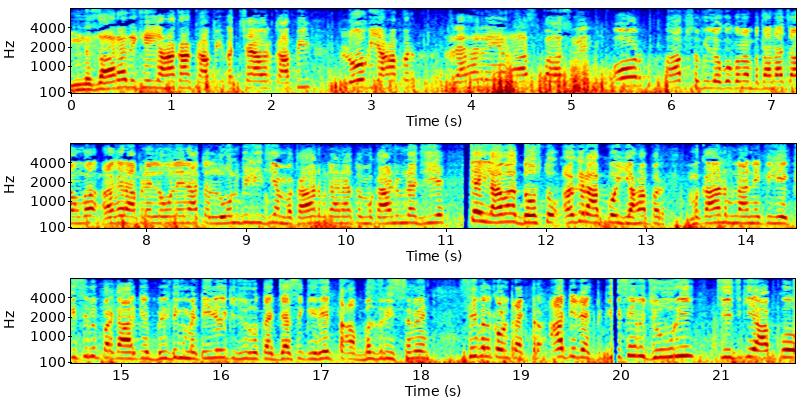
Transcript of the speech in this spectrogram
नज़ारा देखिए यहाँ का, काफ़ी अच्छा है और काफ़ी लोग यहाँ पर रह रहे हैं आसपास में। और आप सभी लोगों को मैं बताना चाहूँगा, अगर आपने लोन लेना है तो लोन भी लीजिए, मकान बनाना है तो मकान भी बना बनाइए इसके अलावा दोस्तों, अगर आपको यहाँ पर मकान बनाने के लिए किसी भी प्रकार के बिल्डिंग मटेरियल की ज़रूरत है, जैसे कि रेता, बजरी सीमेंट सिविल कॉन्ट्रैक्टर आर्किटेक्ट किसी भी ज़रूरी चीज़ की आपको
